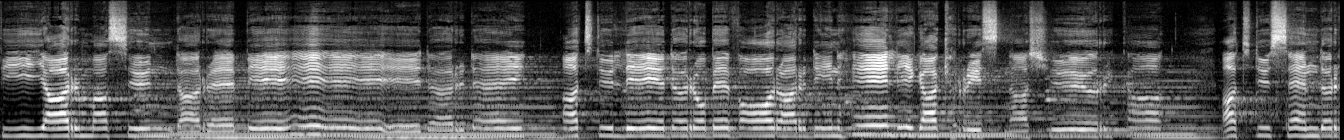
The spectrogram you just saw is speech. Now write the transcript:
Vi arma syndare beder dig att du leder och bevarar din heliga kristna kyrka, att du sänder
